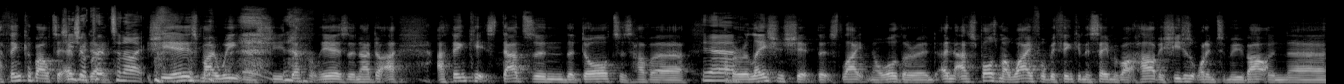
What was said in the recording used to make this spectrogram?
I think about it every day. She's every your day. kryptonite. She is my weakness. She definitely is, and I, don't, I I think it's dads and the daughters have a Yeah. have a relationship that's like no other, and and I suppose my wife will be thinking the same about Harvey. She doesn't want him to move out, and uh,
